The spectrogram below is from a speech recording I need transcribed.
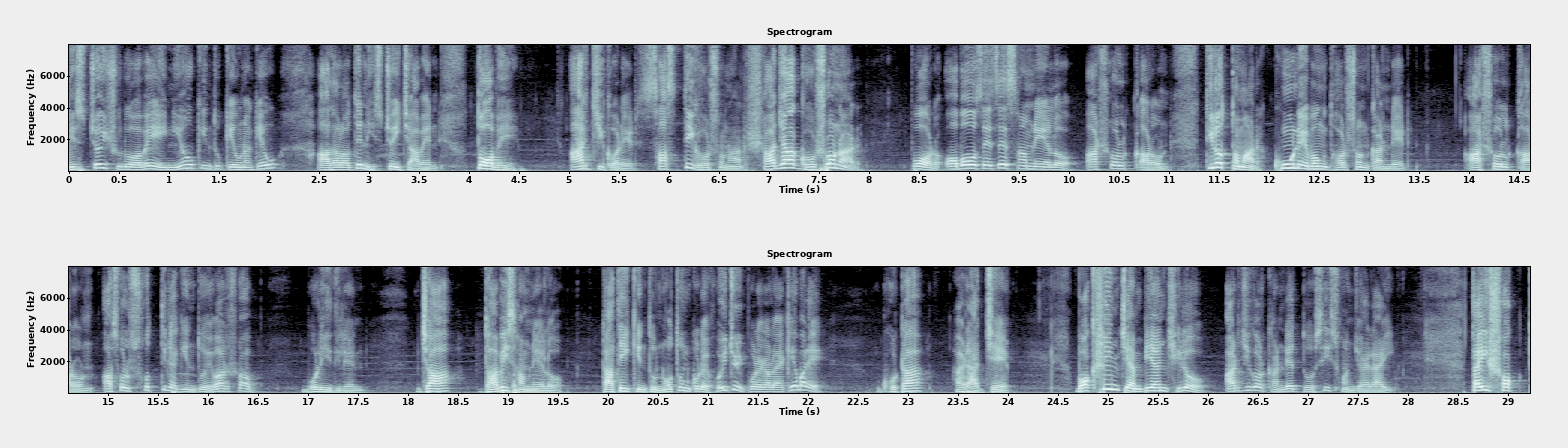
নিশ্চয়ই শুরু হবে, এই নিয়েও কিন্তু কেউ না কেউ আদালতে নিশ্চয়ই যাবেন। তবে আরজি করের শাস্তি ঘোষণার, সাজা ঘোষণার পর অবশেষে সামনে এলো আসল কারণ, তিলোত্তমার খুন এবং ধর্ষণ কাণ্ডের। আসল কারণ, আসল সত্যিটা কিন্তু এবার সব বলিয়ে দিলেন। যা দাবি সামনে এলো, তাতেই কিন্তু নতুন করে হইচই পড়ে গেল একেবারে গোটা রাজ্যে। বক্সিং চ্যাম্পিয়ন ছিল আরজিকর কাণ্ডের দোষী সঞ্জয় রায়। তাই শক্ত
